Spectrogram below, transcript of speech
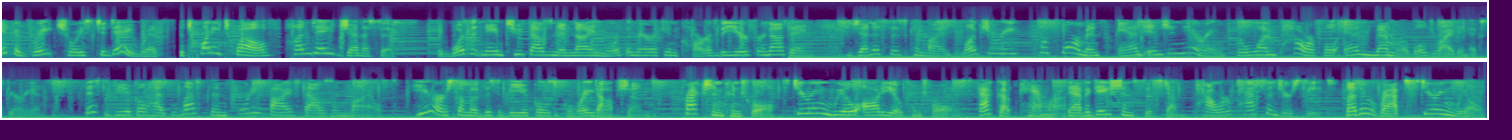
Make a great choice today with the 2012 Hyundai Genesis. It wasn't named 2009 North American Car of the Year for nothing. Genesis combines luxury, performance, and engineering for one powerful and memorable driving experience. This vehicle has less than 45,000 miles. Here are some of this vehicle's great options. Traction control, steering wheel audio controls, backup camera, navigation system, power passenger seat, leather wrapped steering wheel,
